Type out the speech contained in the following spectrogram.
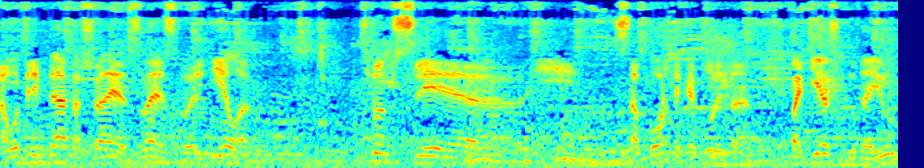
А вот ребята шарят, знают свое дело. В том числе э, и саппорты какой-то, поддержку дают.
